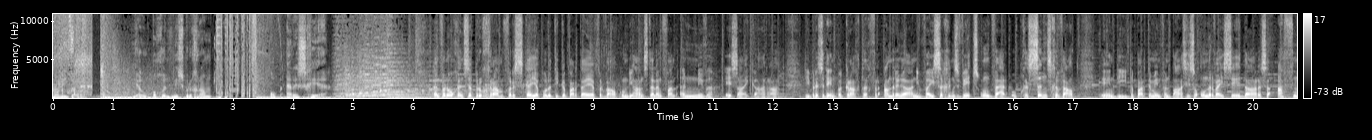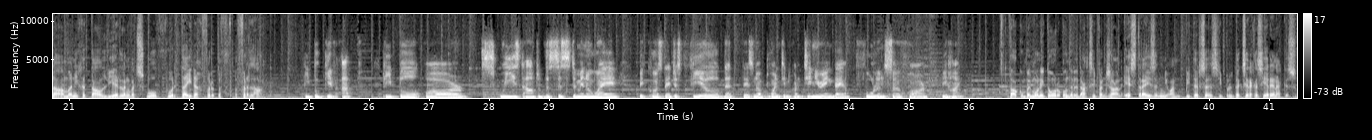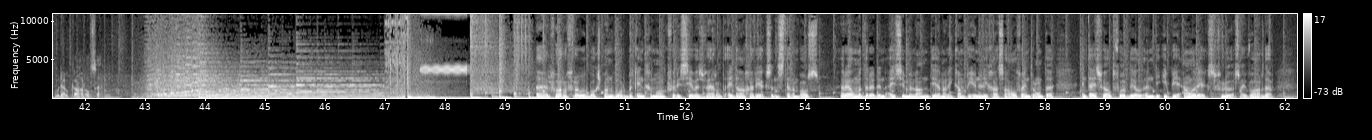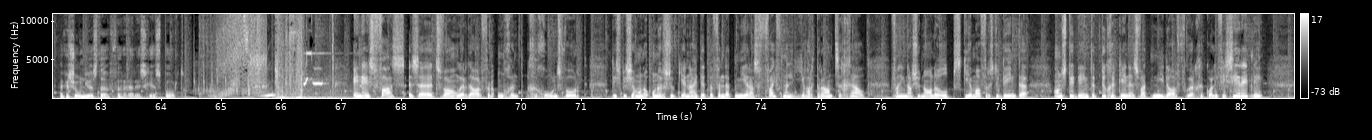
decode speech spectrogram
Monitor. Jou oggendnuusprogram op RSG. In vanoggend se program verskeie politieke partye verwelkom die aanstelling van 'n nuwe SAIK-raad. Die president bekragtig veranderinge aan die wysigingswetsontwerp op gesinsgeweld en die departement van basiese onderwys sê daar is 'n afname in die getal leerders wat skool voortydig ver, verlaat. People give up people are squeezed out of the system in a way because they just feel that there's no point in continuing. They've fallen so far behind. Welkom by Monitor onder redaksie van Jean Estreisen, Johan Pieterse, die produksieregisseur en ek is Oudo Karelse. 'n Ervare vroue bokspan word bekend gemaak vir die Sewes Wêreld Uitdaging reeks in Stellenbosch. Real Madrid en AC Milan deur na die Kampioenligga se halfeindronde en tuisveld voordeel in die IPL reeks verloor sy waarde. Ek is Shaun Schuster vir RSG Sport. NS vas is 'n hits waaroor daar vanoggend gegons word. Die spesiale ondersoekeenheid het bevind dat meer as 5 miljard rand se geld van die nasionale hulpskema vir studente aan studente toegeken is wat nie daarvoor gekwalifiseer het nie.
